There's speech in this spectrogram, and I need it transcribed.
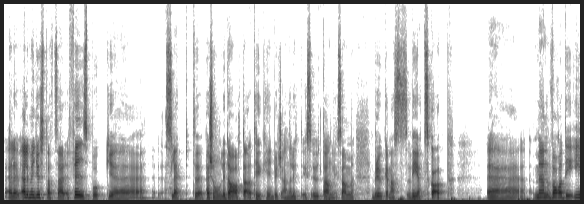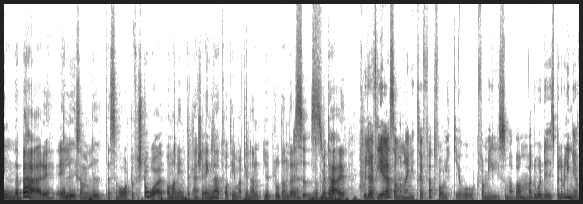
eller, eller men just att så här, Facebook eh, släppt personlig data till Cambridge Analytics utan liksom, brukarnas vetskap. Eh, Men vad det innebär är liksom lite svårt att förstå om man inte kanske ägnar två timmar till en djuplodande Precis. dokumentär. Och jag har i flera sammanhang träffat folk och, och familj som har bara, men vadå, det spelar väl ingen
